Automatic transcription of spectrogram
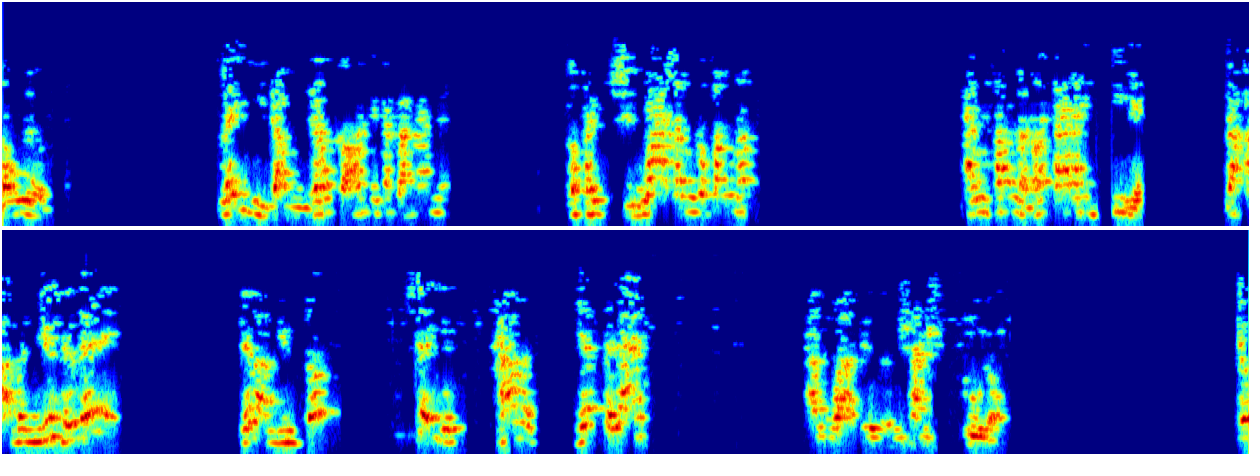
lộn đường lấy gì trồng, rau cỏ cho các bạn ăn đấy. Có phải sự qua sân có phân không? Ăn phân là nói ta đây chi vậy? Là mình như thượng đế. Để làm điều tốt, xây dựng, hạ mình, dẹp tự ái thăng qua tiêu lượng sang tu lộ. Cơ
